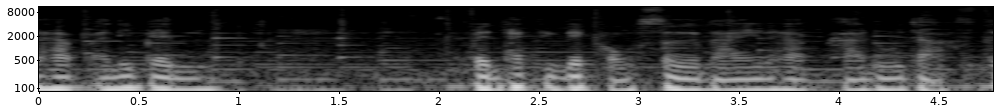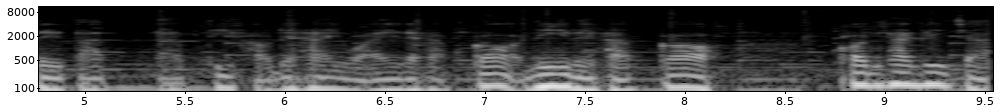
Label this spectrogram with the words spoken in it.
นะครับ อันนี้เป็น เป็นแท็กติกเด็กของเซอร์ไนนะครับ หาดูจากสเตตัสนะครับที่เขาได้ให้ไว้นะครับ ก็นี่เลยครับก็ค่อนข้างที่จะ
